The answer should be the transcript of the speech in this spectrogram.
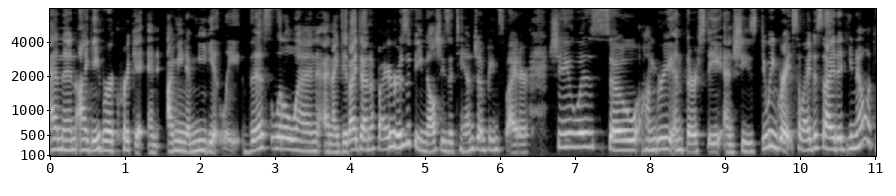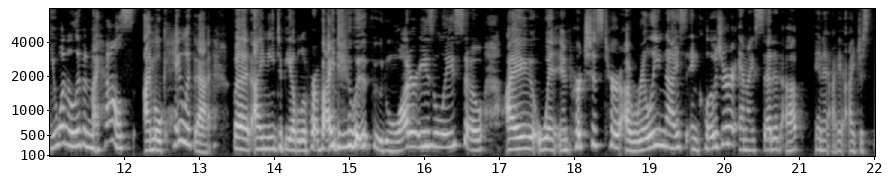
and then I gave her a cricket. And I mean, immediately, this little one, and I did identify her as a female. She's a tan jumping spider. She was so hungry and thirsty, and she's doing great. So I decided, you know, if you want to live in my house, I'm okay with that, but I need to be able to provide you with food and water easily. So I went and purchased her a really nice enclosure and I set it up and I, I just,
